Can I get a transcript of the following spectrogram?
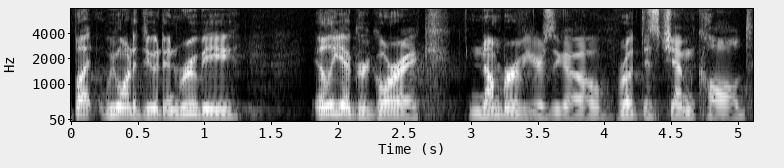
But we want to do it in Ruby. Ilya Grigorik, a number of years ago, wrote this gem called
